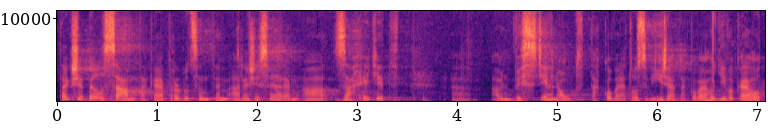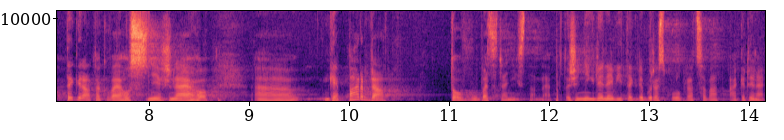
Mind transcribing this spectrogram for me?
Takže byl sám také producentem a režisérem a zachytit eh, a vystihnout takovéto zvíře, takového divokého tygra, takového sněžného eh, geparda, to vůbec není snadné, protože nikdy nevíte, kde bude spolupracovat a kdy ne.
